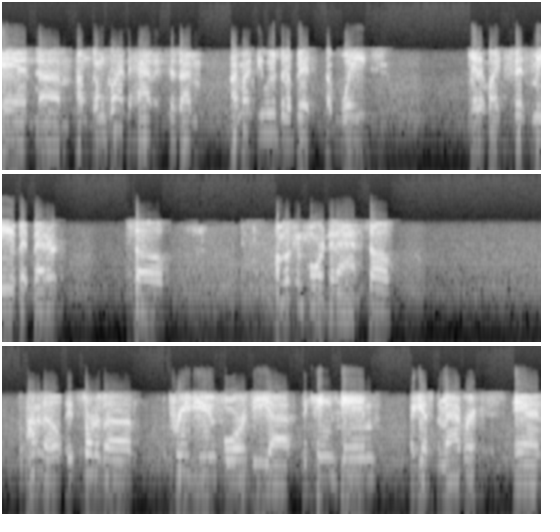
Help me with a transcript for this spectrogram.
and um, I'm I'm glad to have it because I'm I might be losing a bit of weight, and it might fit me a bit better. So I'm looking forward to that. So I don't know. It's sort of a preview for the uh, the Kings game against the Mavericks, and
